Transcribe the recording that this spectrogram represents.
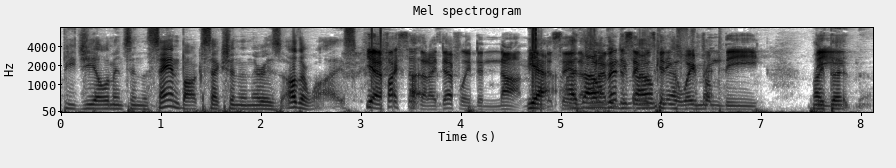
RPG elements in the sandbox section than there is otherwise. Yeah, if I said uh, that, I definitely did not mean yeah, to say I- that. I What I meant to say I was getting away from meant. the Like the, the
